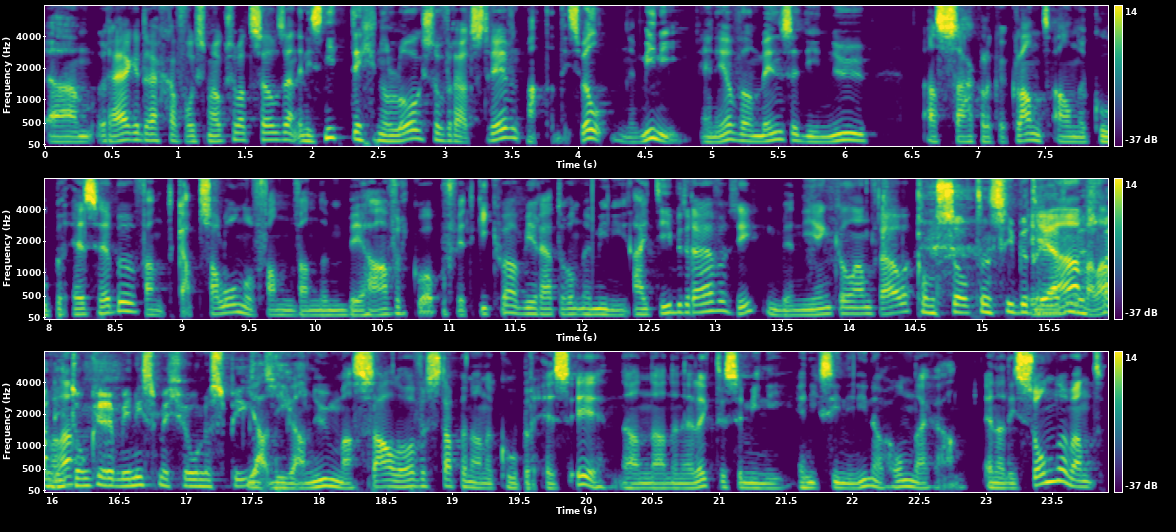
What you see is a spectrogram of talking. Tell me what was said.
Ehm rijgedrag gaat volgens mij ook zo wat hetzelfde zijn. En is niet technologisch of vooruitstrevend, maar dat is wel een Mini. En heel veel mensen die nu als zakelijke klant al een Cooper S hebben van het kapsalon of van, van de BH-verkoop of weet ik wat. Wie rijdt rond met mini? IT-bedrijven, zie, ik ben niet enkel aan het bouwen. Consultancybedrijven Ja, met voilà, van die donkere minis met groene spiegels. Ja, die gaan nu massaal overstappen naar een Cooper SE, naar, naar een elektrische Mini. En ik zie die niet naar Honda gaan. En dat is zonde, want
